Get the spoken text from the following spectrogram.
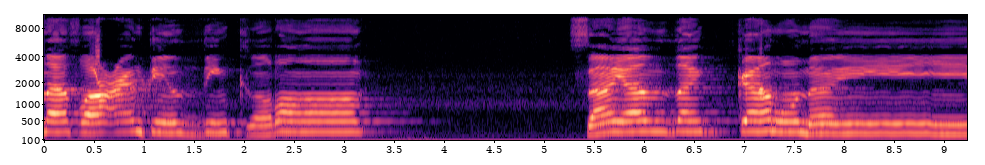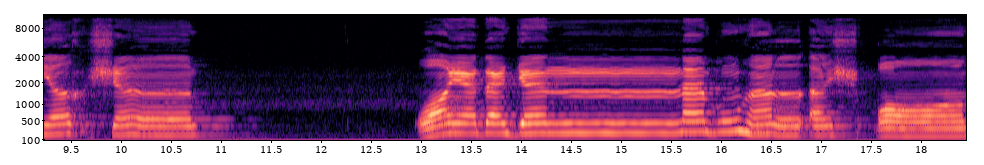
نفعت الذكرى. سيذكر من يخشى. ويتجنبها الأشقى.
